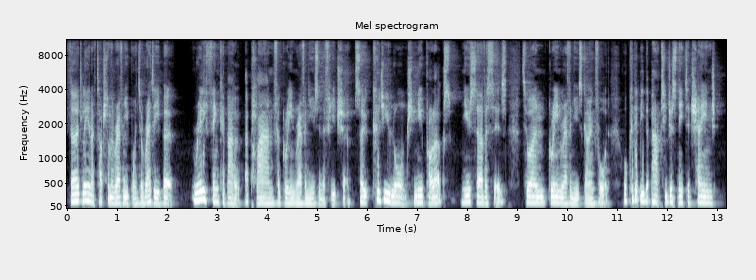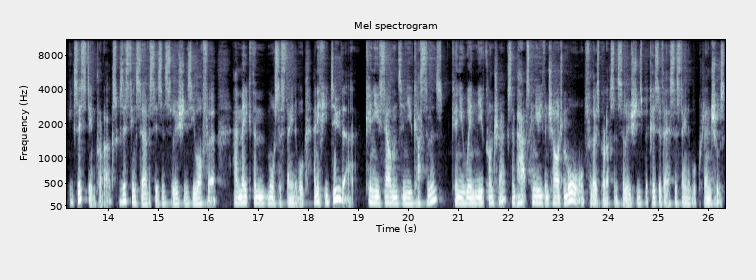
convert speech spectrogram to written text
Thirdly, and I've touched on the revenue point already, but really think about a plan for green revenues in the future. So could you launch new products, new services to earn green revenues going forward? Or could it be that perhaps you just need to change existing products, existing services and solutions you offer and make them more sustainable? And if you do that, can you sell them to new customers? Can you win new contracts? And perhaps can you even charge more for those products and solutions because of their sustainable credentials?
